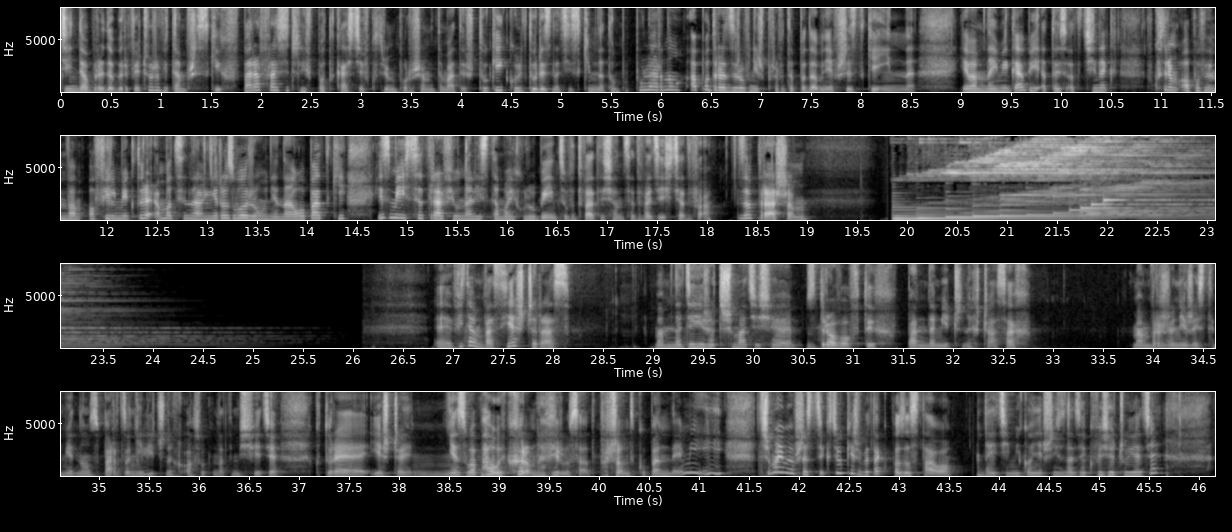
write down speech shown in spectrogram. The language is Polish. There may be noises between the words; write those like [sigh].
Dzień dobry, dobry wieczór. Witam wszystkich w parafrazie, czyli w podcaście, w którym poruszamy tematy sztuki, kultury z naciskiem na tą popularną, a po drodze również prawdopodobnie wszystkie inne. Ja mam na imię Gabi, a to jest odcinek, w którym opowiem Wam o filmie, który emocjonalnie rozłożył mnie na łopatki i z miejsca trafił na listę moich ulubieńców 2022. Zapraszam! E, witam Was jeszcze raz Mam nadzieję, że trzymacie się zdrowo w tych pandemicznych czasach. Mam wrażenie, że jestem jedną z bardzo nielicznych osób na tym świecie, które jeszcze nie złapały koronawirusa od początku pandemii i trzymajmy wszyscy kciuki, żeby tak pozostało. Dajcie mi koniecznie znać, jak Wy się czujecie.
